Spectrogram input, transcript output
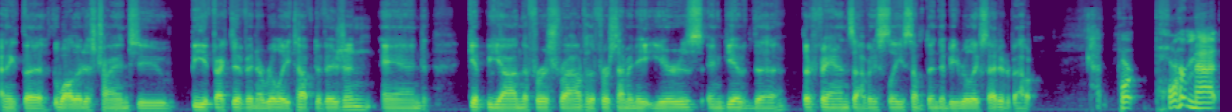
I think the the Wild are just trying to be effective in a really tough division and get beyond the first round for the first time in eight years and give the their fans obviously something to be really excited about. Poor poor Matt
